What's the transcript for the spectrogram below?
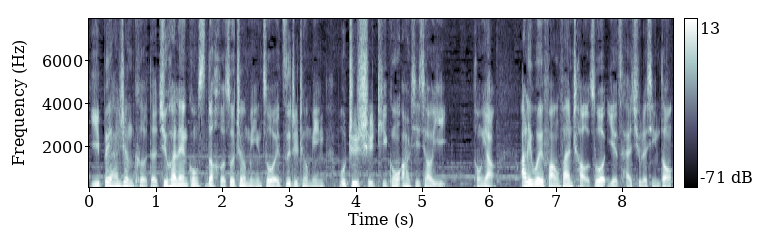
已备案认可的区块链公司的合作证明作为资质证明，不支持提供二级交易。同样，阿里为防范炒作，也采取了行动，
